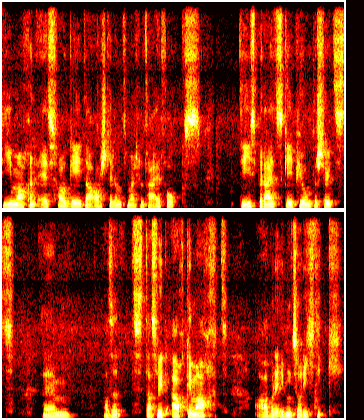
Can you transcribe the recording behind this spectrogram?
die machen SVG-Darstellung, zum Beispiel Firefox, die ist bereits GPU unterstützt. Ähm, also das wird auch gemacht, aber eben so richtig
